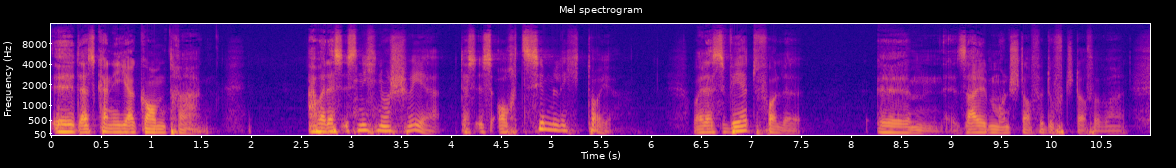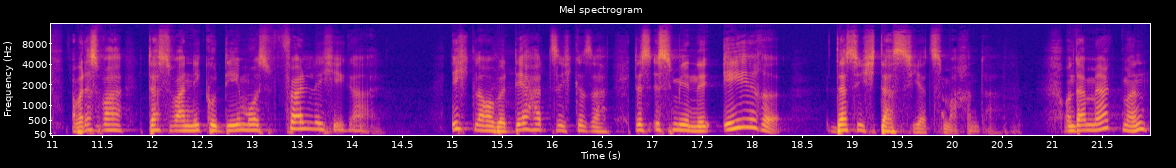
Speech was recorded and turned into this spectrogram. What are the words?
äh, das kann ich ja kaum tragen. Aber das ist nicht nur schwer, das ist auch ziemlich teuer, weil das wertvolle ähm, Salben und Stoffe, Duftstoffe waren. Aber das war, das war Nikodemus völlig egal. Ich glaube, der hat sich gesagt, das ist mir eine Ehre, dass ich das jetzt machen darf. Und da merkt man,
